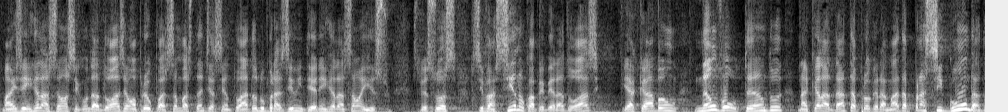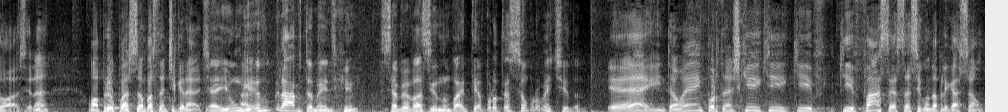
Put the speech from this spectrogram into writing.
mas em relação à segunda dose é uma preocupação bastante acentuada no Brasil inteiro em relação a isso. As pessoas se vacinam com a primeira dose e acabam não voltando naquela data programada para a segunda dose, né? Uma preocupação bastante grande. É, e um erro grave também, de que se a vacina não vai ter a proteção prometida. É, então é importante que, que, que, que, faça essa segunda aplicação.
